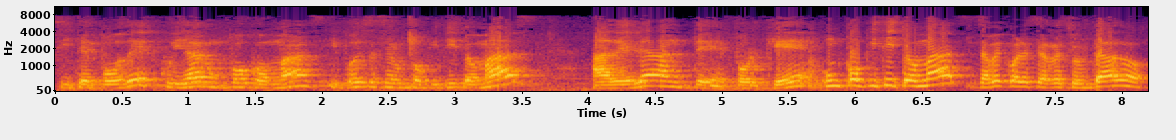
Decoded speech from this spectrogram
Si te podés cuidar un poco más y podés hacer un poquitito más, adelante, porque un poquitito más, ¿sabés cuál es el resultado?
